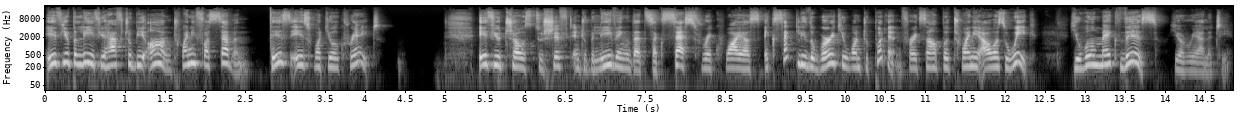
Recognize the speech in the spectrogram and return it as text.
If you believe you have to be on 24 7, this is what you'll create. If you chose to shift into believing that success requires exactly the work you want to put in, for example, 20 hours a week, you will make this your reality.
